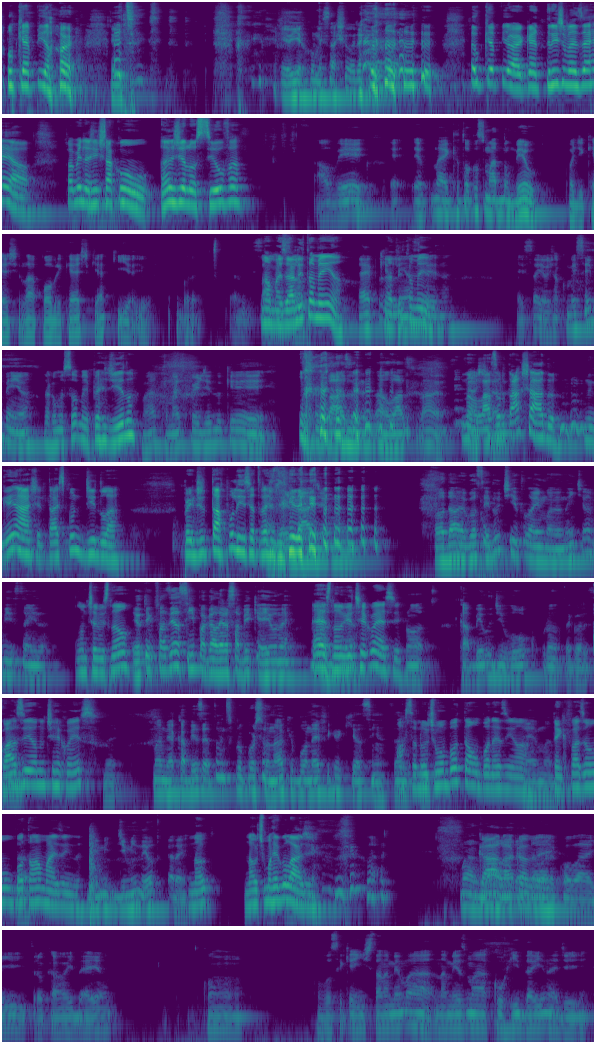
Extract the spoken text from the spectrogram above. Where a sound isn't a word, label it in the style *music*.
O que é pior. *laughs* Eu ia começar chorando. *laughs* o que é pior, que é triste, mas é real. Família, a gente tá com Ângelo Silva. Salve. É, eu- não, é que eu tô acostumado no meu podcast lá, Pobrecast, que é aqui. Aí eu, agora, ali, Não, salve, mas é ali também, ó. É, porque ali também. vezes, né? É isso aí, eu já comecei bem, ó. Já começou bem perdido. Mas tô mais perdido do que *laughs* o Lázaro. Não, o Lázaro. ah, Não, achando. Lázaro tá achado. Ninguém acha, ele tá escondido lá. Perdido tá a polícia É atrás dele. verdade, *laughs* mano. Ô, Dá, eu gostei do título aí, mano. Eu nem tinha visto ainda. Não tinha visto, não? Eu tenho que fazer assim pra galera saber que é eu, né? É, senão Ah, ninguém é. te reconhece. Pronto. Cabelo de louco, pronto. Agora sim. Quase eu não te reconheço. Mano, minha cabeça é tão desproporcional que o boné fica aqui, assim. Sabe? Nossa, no último botão, o bonezinho, ó. É, mano. Tem que fazer um botão a mais ainda. Dimi- Diminuto, caralho. Na, na última regulagem. *laughs* Mano, Caraca, da hora, da hora colar aí e trocar uma ideia com, com você, que a gente tá na mesma, na mesma corrida aí, né? De.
